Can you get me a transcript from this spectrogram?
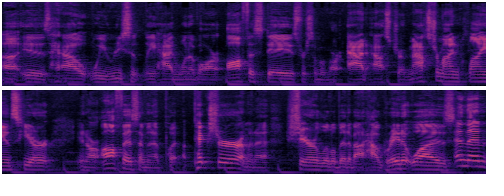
uh, is how we recently had one of our office days for some of our Ad Astra Mastermind clients here in our office. I'm gonna put a picture, I'm gonna share a little bit about how great it was, and then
